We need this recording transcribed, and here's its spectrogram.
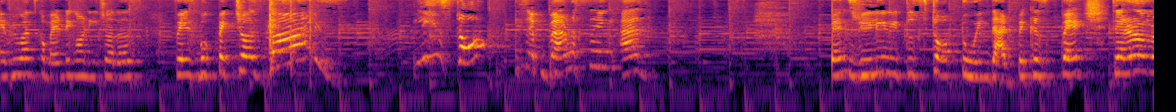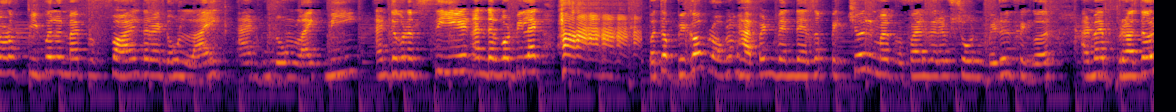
everyone's commenting on each other's Facebook pictures. Guys, please stop. It's embarrassing Friends really need to stop doing that because bitch, there are a lot of people in my profile that I don't like and who don't like me and they're gonna see it and they're gonna be like ha ha ha. But the bigger problem happened when there's a picture in my profile where I've shown middle finger and my brother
